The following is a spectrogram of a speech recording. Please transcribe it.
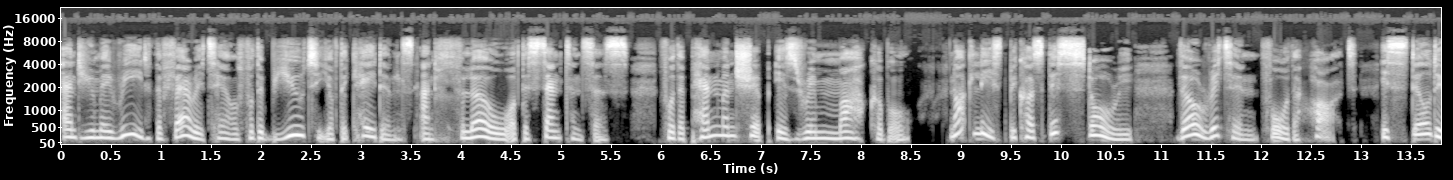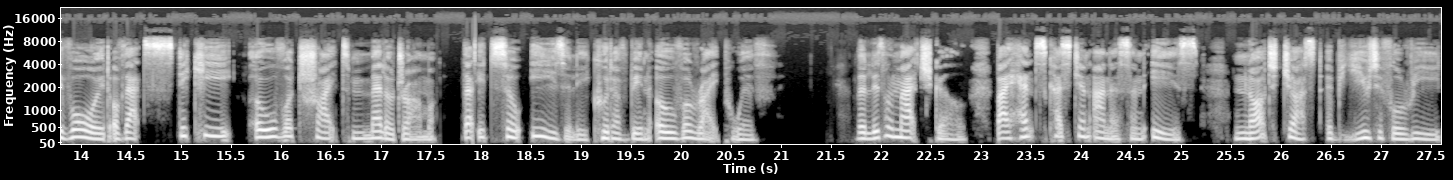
and you may read the fairy tale for the beauty of the cadence and flow of the sentences, for the penmanship is remarkable not least because this story, though written for the heart, is still devoid of that sticky, over trite melodrama that it so easily could have been overripe with. The Little Match Girl by Hans Christian Andersen is not just a beautiful read,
